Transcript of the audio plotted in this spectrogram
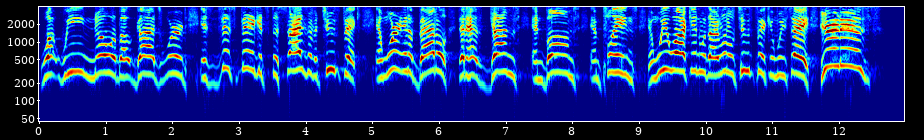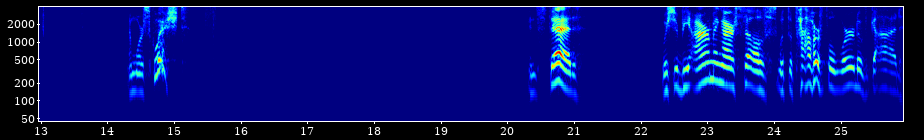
What we know about God's word is this big. It's the size of a toothpick. And we're in a battle that has guns and bombs and planes. And we walk in with our little toothpick and we say, Here it is. And we're squished. Instead, we should be arming ourselves with the powerful Word of God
